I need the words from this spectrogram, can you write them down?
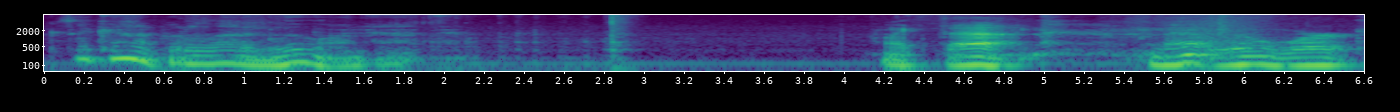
Because I kind of put a lot of glue on that. Like that. That will work.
